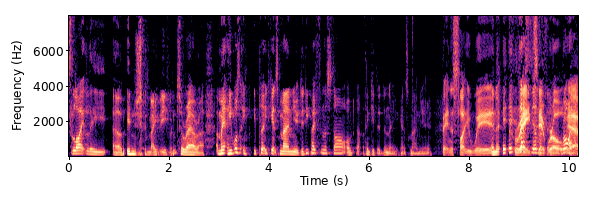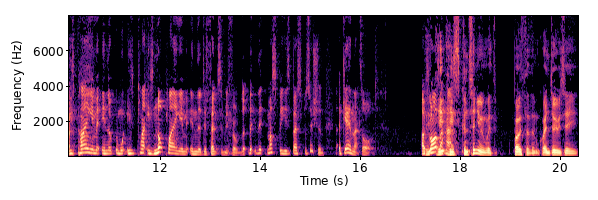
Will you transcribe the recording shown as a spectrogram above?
slightly uh, injured, maybe even Torreira. I mean, he wasn't. He, he played against Man U. Did he play from the start? Or, I think he did, didn't he, against Man U? but in a slightly weird, In a- it- it- that's the other creative role. right? Yeah, He's playing him in the. He's play, He's not playing him in the defensive midfield. Th- th- It must be his best position. Again, that's odd. I'd He- rather he- have. he's continuing with both of them, Guendouzi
